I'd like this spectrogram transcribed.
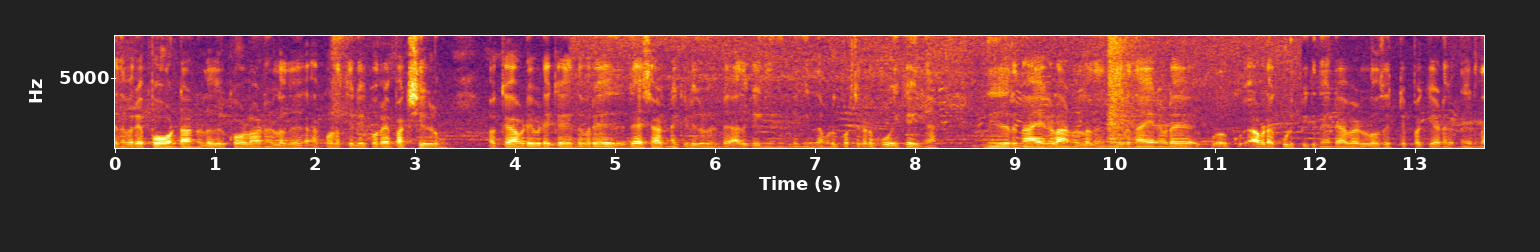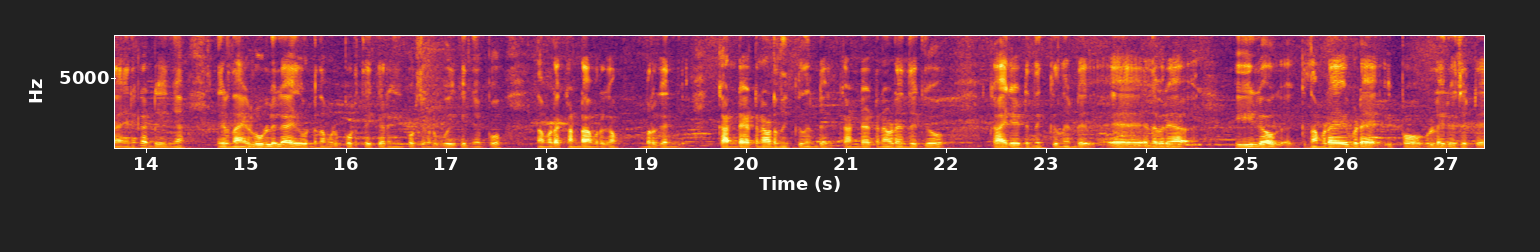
എന്താ പറയുക പോണ്ടാണുള്ളത് ഒരു കുളമാണുള്ളത്. ആ കുളത്തിൽ കുറേ പക്ഷികളും ഒക്കെ അവിടെ ഇവിടെയൊക്കെ എന്താ പറയുക ദേശാടന കിളികളുണ്ട്. അത് കഴിഞ്ഞിട്ടുണ്ടെങ്കിൽ നമ്മൾ കുറച്ചും കൂടെ പോയി കഴിഞ്ഞാൽ നീർനായകളാണുള്ളത്. നീർനായനവിടെ അവിടെ കുളിപ്പിക്കുന്നതിന്റെ ആ വെള്ളവും സെറ്റപ്പൊക്കെയാണ് നീർനായനെ കണ്ടു കഴിഞ്ഞാൽ നീർനായകളുടെ ഉള്ളിലായതുകൊണ്ട് നമ്മൾ പുറത്തേക്ക് ഇറങ്ങി കുറച്ചും കൂടെ പോയി കഴിഞ്ഞപ്പോൾ നമ്മുടെ കണ്ടാമൃഗം മൃഗം കണ്ടേട്ടൻ അവിടെ നിൽക്കുന്നുണ്ട്. കണ്ടേട്ടൻ അവിടെ എന്തൊക്കെയോ കാര്യമായിട്ട് നിൽക്കുന്നുണ്ട്. എന്താ പറയുക ഈ ലോക നമ്മുടെ ഇവിടെ ഇപ്പോൾ ഉള്ളതിൽ വെച്ചിട്ട്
